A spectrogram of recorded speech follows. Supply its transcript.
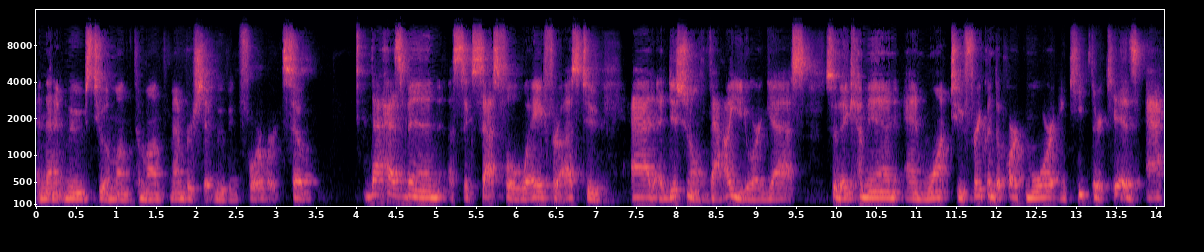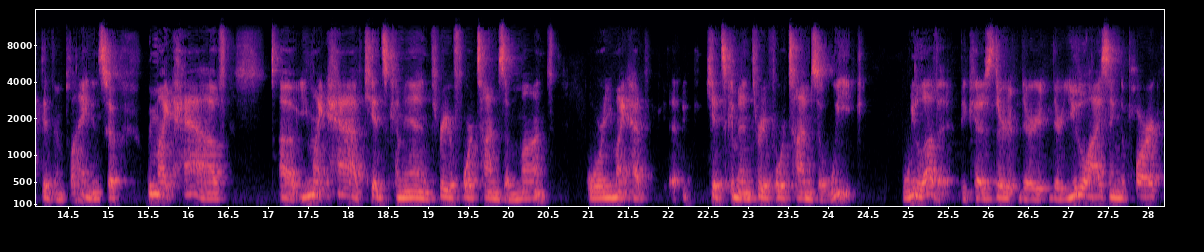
And then it moves to a month to month membership moving forward. So that has been a successful way for us to add additional value to our guests so they come in and want to frequent the park more and keep their kids active and playing. And so we might have uh, you might have kids come in three or four times a month, or you might have kids come in three or four times a week. We love it because they're they're they're utilizing the park,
